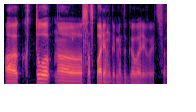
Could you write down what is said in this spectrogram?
А кто э, со спаррингами договаривается?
